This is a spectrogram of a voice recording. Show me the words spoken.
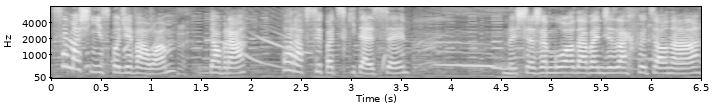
sama się nie spodziewałam. Dobra, pora wsypać skitelsy. Myślę, że młoda będzie zachwycona.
